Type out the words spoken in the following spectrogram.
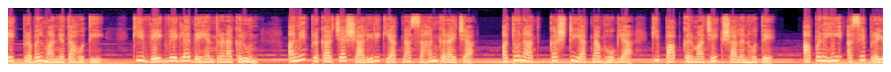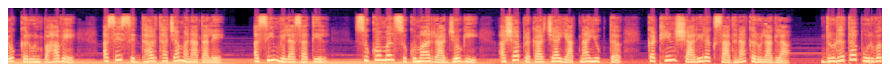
एक प्रबल मान्यता होती की वेगवेगळ्या देहंत्रणा करून अनेक प्रकारच्या शारीरिक यातना सहन करायच्या अतोनात कष्ट यातना भोगल्या की पापकर्माचे क्षालन होते. आपणही असे प्रयोग करून पहावे असे सिद्धार्थाच्या मनात आले. असीम विलासातील सुकोमल सुकुमार राजयोगी अशा प्रकारच्या यातनायुक्त कठीण शारीरक साधना करू लागला. दृढतापूर्वक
